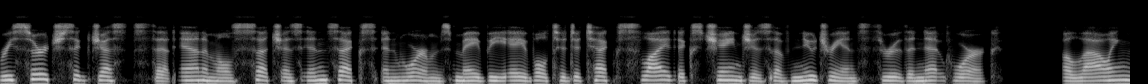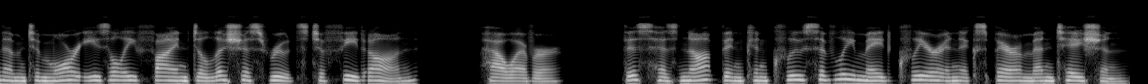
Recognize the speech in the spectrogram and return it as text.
Research suggests that animals such as insects and worms may be able to detect slight exchanges of nutrients through the network, allowing them to more easily find delicious roots to feed on. However, this has not been conclusively made clear in experimentation.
